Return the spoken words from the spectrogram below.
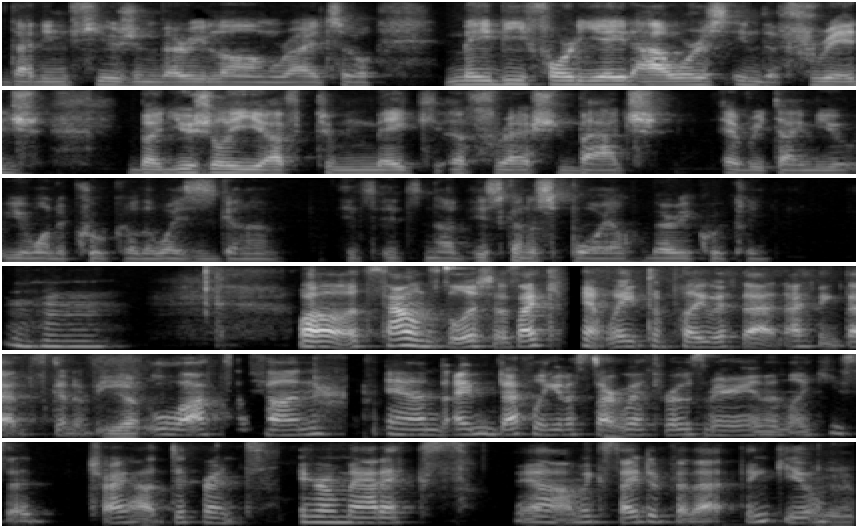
that infusion very long, right? So maybe 48 hours in the fridge, but usually you have to make a fresh batch every time you you want to cook. Otherwise, it's gonna it's it's not it's gonna spoil very quickly. Mm-hmm. Well, it sounds delicious. I can't wait to play with that. I think that's going to be yep. lots of fun. And I'm definitely going to start with rosemary and then, like you said, try out different aromatics. Yeah, I'm excited for that. Thank you. Yeah.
